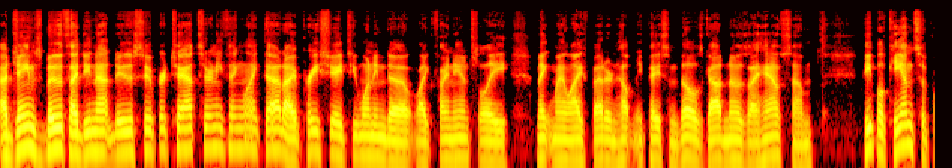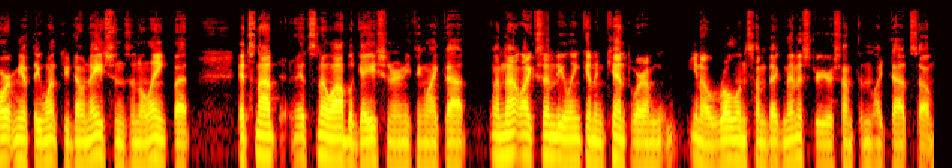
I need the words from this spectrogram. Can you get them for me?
Uh, James Booth, I do not do super chats or anything like that. I appreciate you wanting to like financially make my life better and help me pay some bills. God knows I have some. People can support me if they want through donations and a link, but it's not it's no obligation or anything like that. I'm not like Cindi Lincoln and Kent where I'm, you know, rolling some big ministry or something like that. So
